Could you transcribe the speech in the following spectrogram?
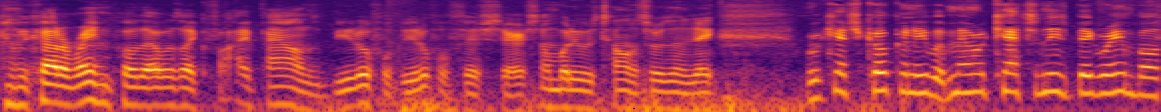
And we caught a rainbow that was like five pounds. Beautiful, beautiful fish there. Somebody was telling us earlier in the day, we're catching kokanee, but man, we're catching these big rainbows.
